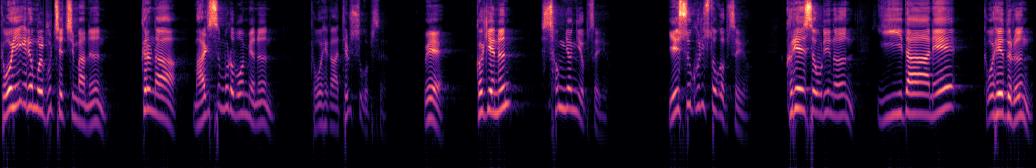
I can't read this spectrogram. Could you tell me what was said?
교회 이름을 붙였지만은 그러나 말씀으로 보면은 교회가 될 수가 없어요. 왜? 거기에는 성령이 없어요. 예수 그리스도가 없어요. 그래서 우리는 이단의 교회들은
